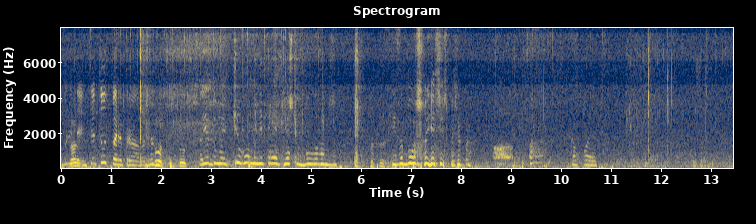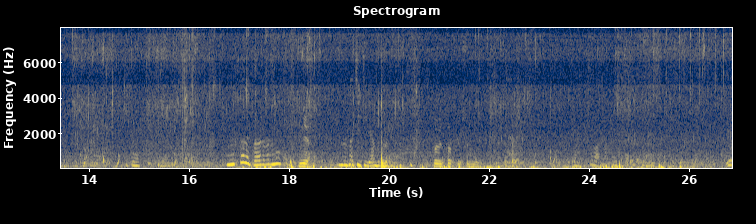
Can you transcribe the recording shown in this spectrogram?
Добрий день. Це тут переправа, да? Тут, тут. А я думаю, чого мені трек? Я ж тут була вже. І забула, що я щось переправа. Капець. Так. Ніхто не перевернувся. Ні, Ну, значить, я не перевернувся. 100% що ні. Б-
